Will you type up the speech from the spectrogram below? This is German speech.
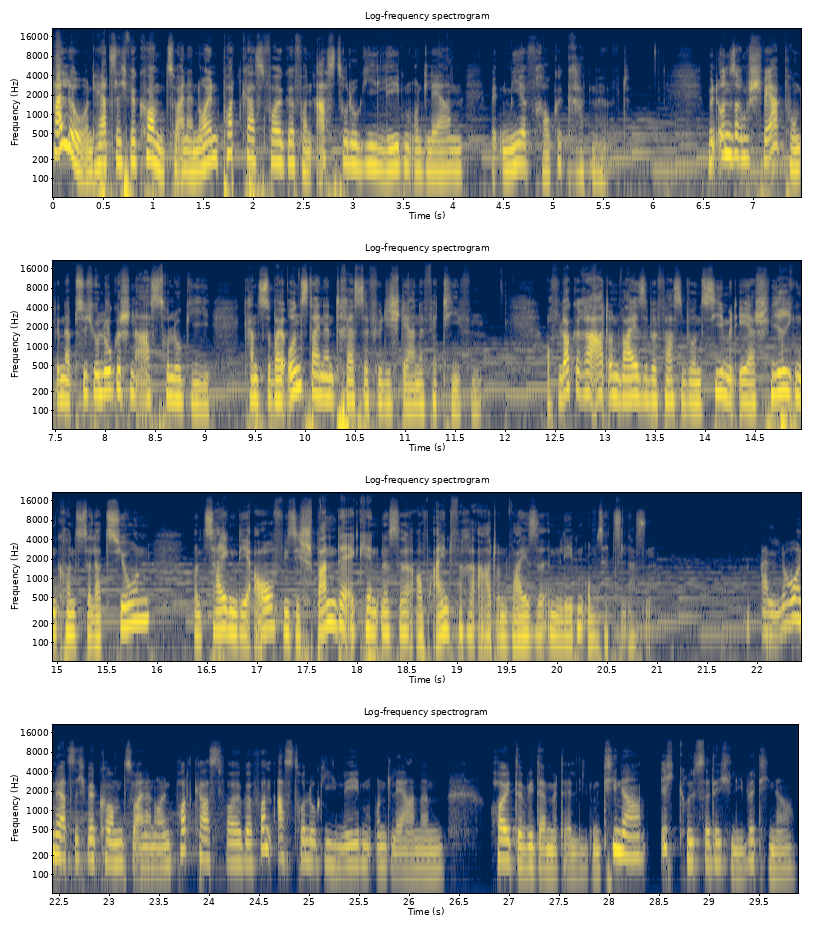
Hallo und herzlich willkommen zu einer neuen Podcast-Folge von Astrologie, Leben und Lernen mit mir, Frauke Krappenhöft. Mit unserem Schwerpunkt in der psychologischen Astrologie kannst du bei uns dein Interesse für die Sterne vertiefen. Auf lockere Art und Weise befassen wir uns hier mit eher schwierigen Konstellationen und zeigen dir auf, wie sich spannende Erkenntnisse auf einfache Art und Weise im Leben umsetzen lassen. Hallo und herzlich willkommen zu einer neuen Podcast-Folge von Astrologie, Leben und Lernen. Heute wieder mit der lieben Tina. Ich grüße dich, liebe Tina.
